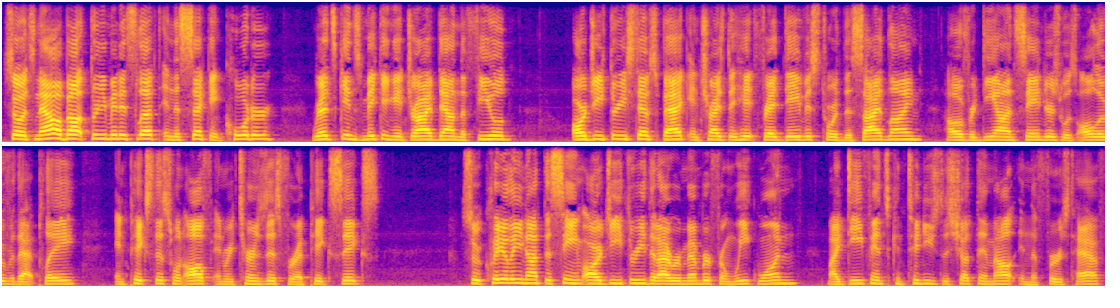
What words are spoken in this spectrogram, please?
So it's now about 3 minutes left in the second quarter. Redskins making a drive down the field. RG3 steps back and tries to hit Fred Davis toward the sideline. However, Deion Sanders was all over that play and picks this one off and returns this for a pick 6. So clearly not the same RG3 that I remember from week 1. My defense continues to shut them out in the first half.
